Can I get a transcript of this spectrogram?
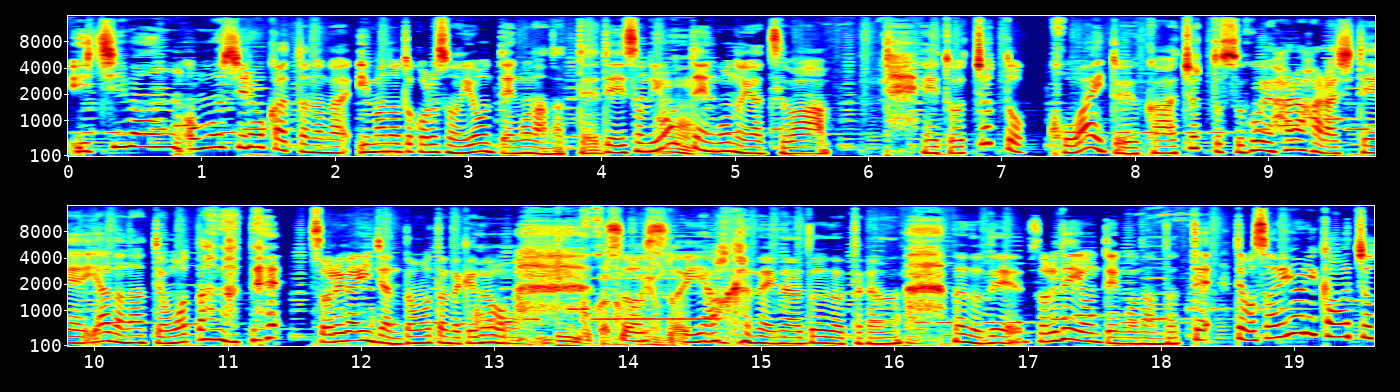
一番面白かったのが今のところその4.5なんだって。で、その4.5のやつは、えっ、と、ちょっと怖いというか、ちょっとすごいハラハラして嫌だなって思ったんだって。それがいいじゃんと思ったんだけど、リングかな。そうそう。いや、わかんないな。どうだったかな。なので、それで4.5なんだって。でもそれよりかはちょっ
